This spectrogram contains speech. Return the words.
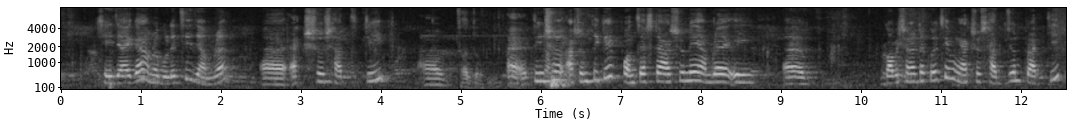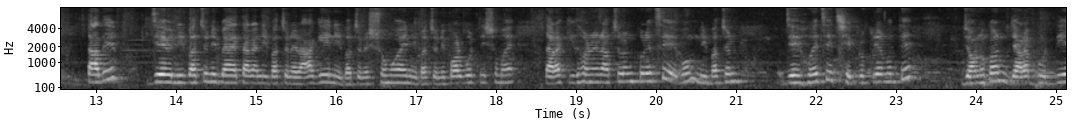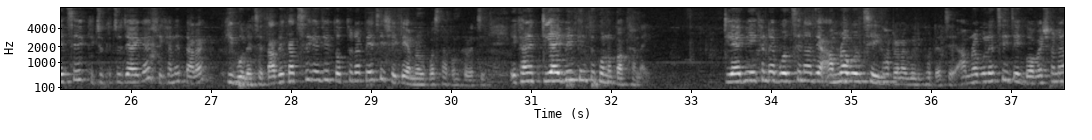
সেই জায়গায় আমরা বলেছি যে আমরা একশো সাতটি তিনশো আসন থেকে পঞ্চাশটা আসনে আমরা এই গবেষণাটা করেছে এবং একশো সাতজন প্রার্থী তাদের যে নির্বাচনী ব্যয়, তারা নির্বাচনের আগে, নির্বাচনের সময়, নির্বাচনী পরবর্তী সময় তারা কি ধরনের আচরণ করেছে এবং নির্বাচন যে হয়েছে সেই প্রক্রিয়ার মধ্যে জনগণ যারা ভোট দিয়েছে কিছু কিছু জায়গায় সেখানে তারা কি বলেছে? তাদের কাছ থেকে যে তথ্যটা পেয়েছি সেটাই আমরা উপস্থাপন করেছি। এখানে টিআইবির কিন্তু কোনো কথা নাই। টিআইবি এখানে বলছে না যে আমরা বলছি এই ঘটনাগুলি ঘটেছে। আমরা বলেছি যে গবেষণা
